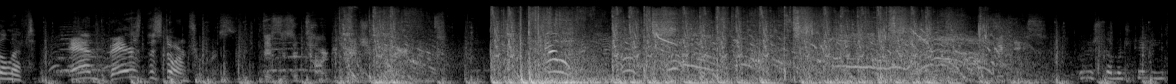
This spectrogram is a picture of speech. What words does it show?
the lift. And there's the stormtroopers. This is a target-rich environment. There's so much titties.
